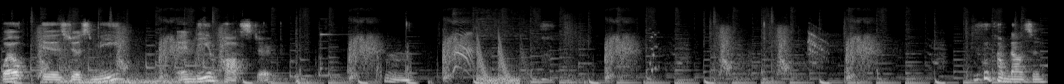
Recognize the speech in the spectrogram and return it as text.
Well, it's just me and the imposter. Hmm. Come down soon.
